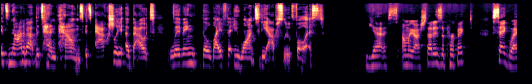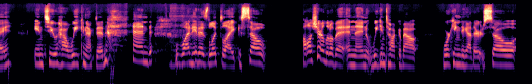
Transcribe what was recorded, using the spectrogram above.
It's not about the 10 pounds. It's actually about living the life that you want to the absolute fullest. Yes. Oh my gosh that is a perfect segue into how we connected and what it has looked like. So i'll share a little bit and then we can talk about working together so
